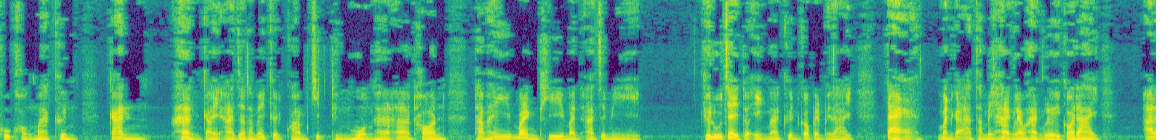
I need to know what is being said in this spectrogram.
คู่ของมากขึ้น การห่างไกลอาจจะทำให้เกิดความคิดถึงห่วงหาอาทรทำให้บางทีมันอาจจะมีคือรู้ใจตัวเองมากขึ้นก็เป็นไปได้ แต่มันก็อาจทำให้ห่างแล้วห่างเลยก็ได้ อะไร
